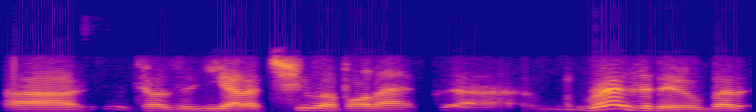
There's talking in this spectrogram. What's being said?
because uh, you got to chew up all that uh, residue. But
